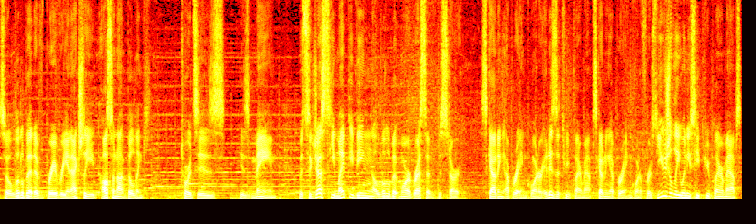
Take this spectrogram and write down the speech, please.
So a little bit of bravery, and actually also not building towards his, his main, which suggests he might be being a little bit more aggressive to start. Scouting upper right-hand corner. It is a three-player map. Scouting upper right-hand corner first. Usually when you see three-player maps,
